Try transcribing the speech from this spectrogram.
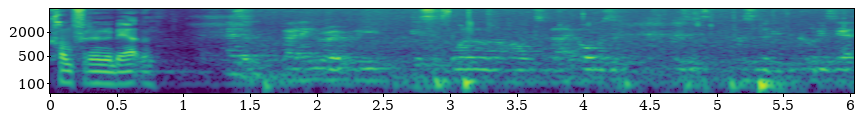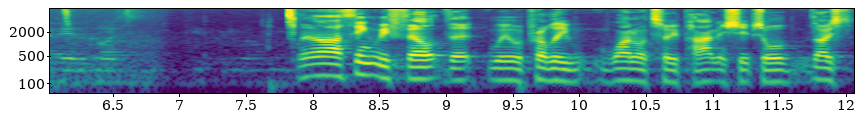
confident about them. As a batting group, were you disappointed on the whole today, or was it because of the difficulties out there, the guys well? I think we felt that we were probably one or two partnerships, or those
